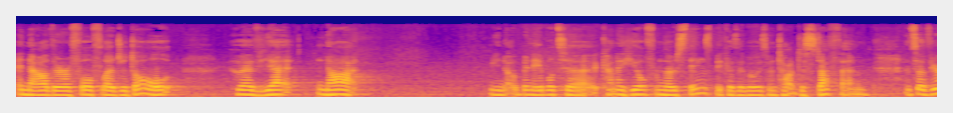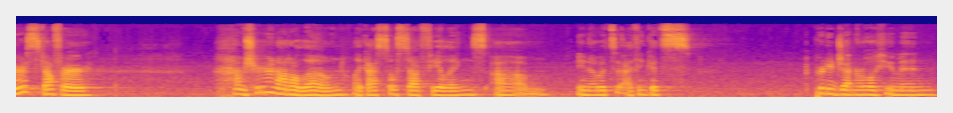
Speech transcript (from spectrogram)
and now they're a full-fledged adult who have yet not you know been able to kind of heal from those things because they've always been taught to stuff them and so if you're a stuffer I'm sure you're not alone. Like I still stuff feelings. Um, you know, it's I think it's a pretty general human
